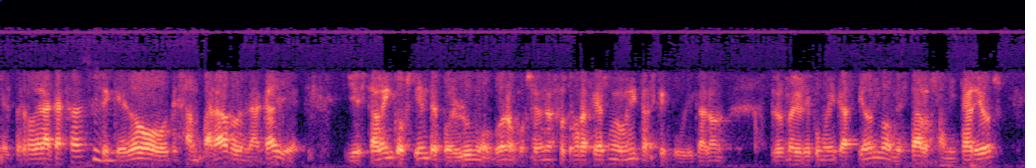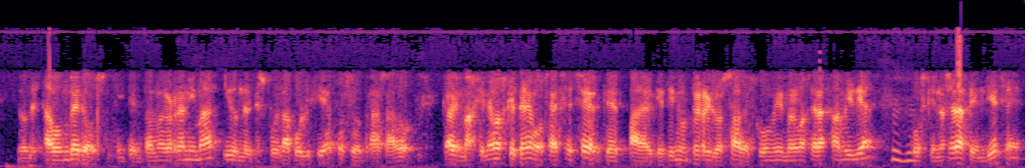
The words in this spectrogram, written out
el perro de la casa, se quedó desamparado en la calle y estaba inconsciente por el humo. Bueno, pues hay unas fotografías muy bonitas que publicaron los medios de comunicación donde están los sanitarios donde está bomberos intentando reanimar y donde después la policía pues lo trasladó. Claro, imaginemos que tenemos a ese ser que para el que tiene un perro y lo sabes como un miembro más de la familia, pues que no se le atendiese.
